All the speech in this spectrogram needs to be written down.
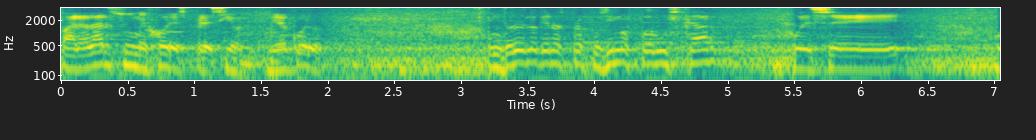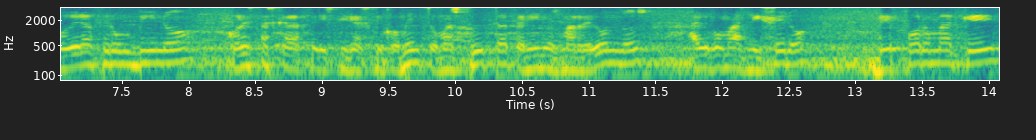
para dar su mejor expresión, ¿de acuerdo? Entonces lo que nos propusimos fue buscar, pues, eh, poder hacer un vino con estas características que comento, más fruta, taninos más redondos, algo más ligero, de forma que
